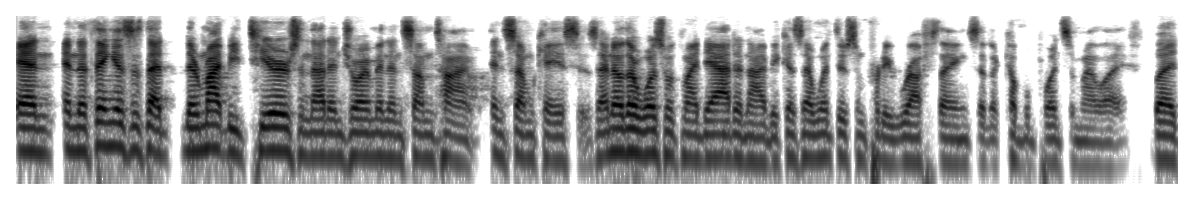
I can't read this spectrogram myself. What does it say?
And and the thing is is that there might be tears in that enjoyment in some time in some cases. I know there was with my dad and i because i went through some pretty rough things at a couple points in my life but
